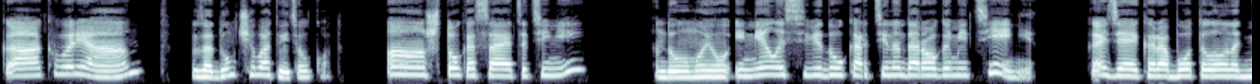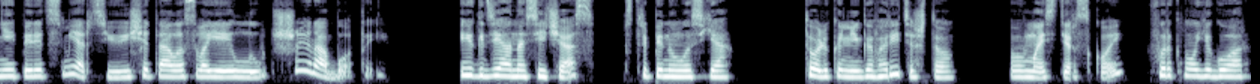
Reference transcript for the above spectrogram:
Как вариант, задумчиво ответил кот. А что касается теней, думаю, имелась в виду картина дорогами тени. Хозяйка работала над ней перед смертью и считала своей лучшей работой. «И где она сейчас?» — встрепенулась я. «Только не говорите, что...» «В мастерской?» — фыркнул Ягуар.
